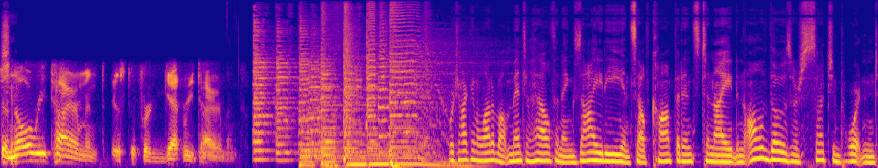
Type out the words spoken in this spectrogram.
to know retirement is to forget retirement. We're talking a lot about mental health and anxiety and self confidence tonight, and all of those are such important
